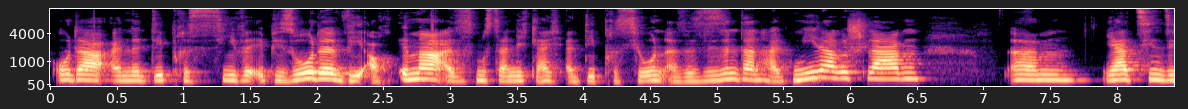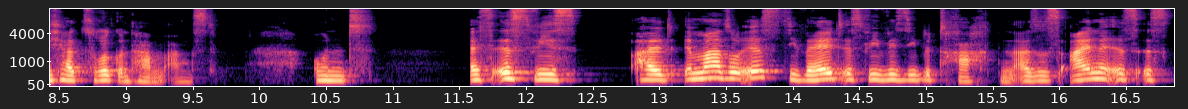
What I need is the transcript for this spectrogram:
oder eine depressive Episode, wie auch immer. Also es muss dann nicht gleich eine Depression, also sie sind dann halt niedergeschlagen, ähm, ja, ziehen sich halt zurück und haben Angst. Und es ist, wie es halt immer so ist, die Welt ist, wie wir sie betrachten. Also das eine ist, es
